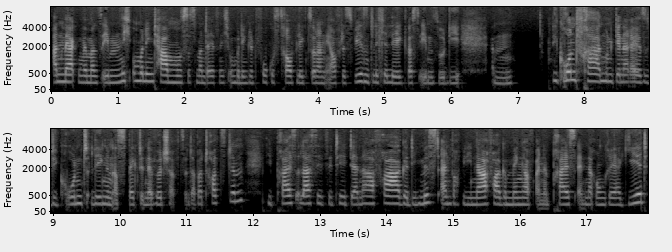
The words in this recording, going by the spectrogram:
anmerken, wenn man es eben nicht unbedingt haben muss, dass man da jetzt nicht unbedingt den Fokus drauf legt, sondern eher auf das Wesentliche legt, was eben so die, ähm, die Grundfragen und generell so die grundlegenden Aspekte in der Wirtschaft sind. Aber trotzdem, die Preiselastizität der Nachfrage, die misst einfach, wie die Nachfragemenge auf eine Preisänderung reagiert.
